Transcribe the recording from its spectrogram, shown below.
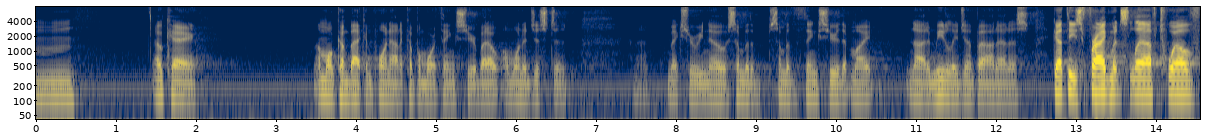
Mm, okay. I'm going to come back and point out a couple more things here, but I, I wanted just to uh, make sure we know some of the some of the things here that might not immediately jump out at us. Got these fragments left, 12,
